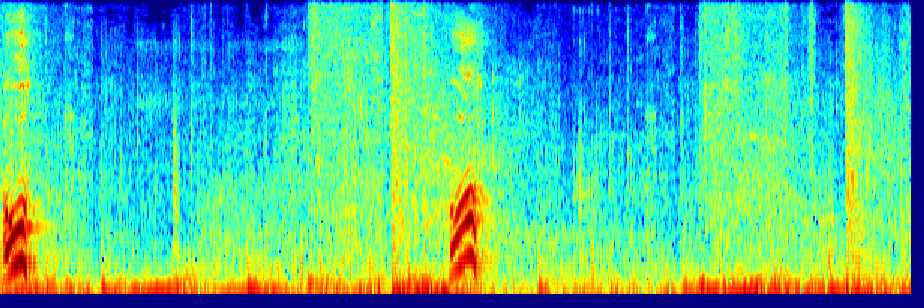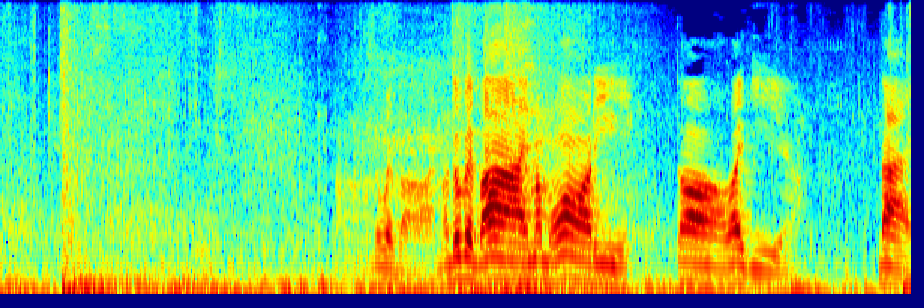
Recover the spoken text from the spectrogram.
Uh! Uh! dove vai? Ma dove vai? Ma muori! No, vai via. Dai.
